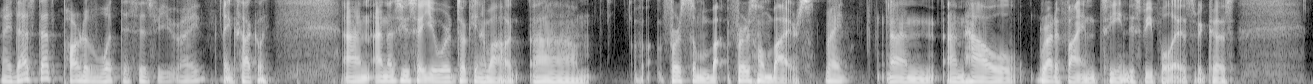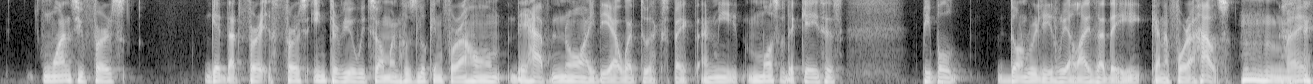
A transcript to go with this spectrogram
Right. That's that's part of what this is for you, right? Exactly, and and as you say, you were talking about um, first some first home buyers, Right. and and how gratifying seeing these people is because once you first get that first first interview with someone who's looking for a home, they have no idea what to expect. And me, most of the cases, people don't really realize that they can afford a house, right?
